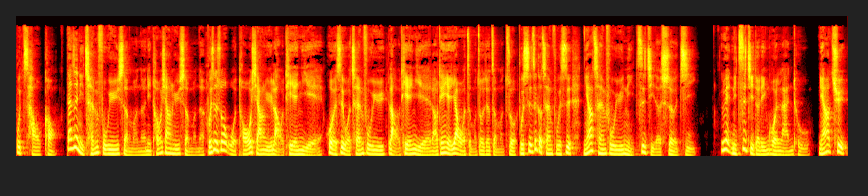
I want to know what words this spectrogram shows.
不操控。但是你臣服于什么呢？你投降于什么呢？不是说我投降于老天爷，或者是我臣服于老天爷，老天爷要我怎么做就怎么做。不是，这个臣服是你要臣服于你自己的设计，因为你自己的灵魂蓝图，你要去。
